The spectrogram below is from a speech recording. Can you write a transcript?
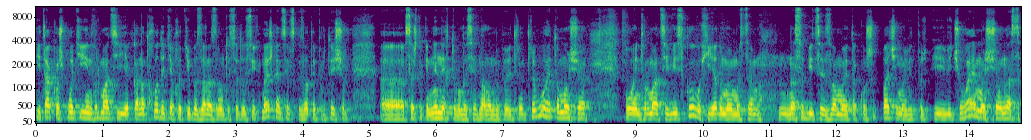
і також по тій інформації, яка надходить, я хотів би зараз звернутися до всіх мешканців, сказати про те, щоб е, все ж таки не нехтували сигналами повітряної тривоги, тому що по інформації військових, і я думаю, ми це на собі це з вами також бачимо і відчуваємо, що у нас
